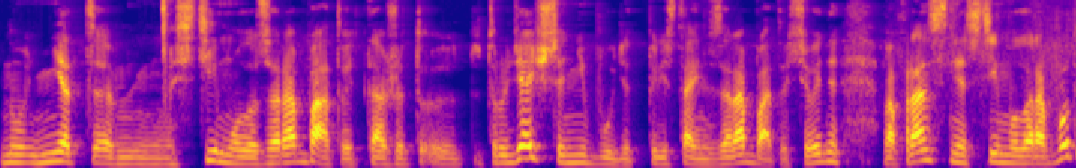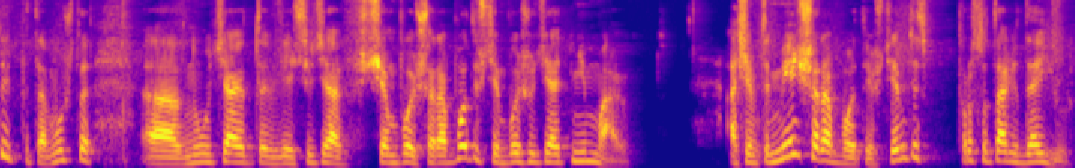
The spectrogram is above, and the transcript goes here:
ну, нет эм, стимула зарабатывать, даже трудящийся не будет, перестанет зарабатывать. Сегодня во Франции нет стимула работать, потому что, э, ну, у тебя, если у тебя чем больше работаешь, тем больше у тебя отнимают. А чем ты меньше работаешь, тем тебе просто так дают.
